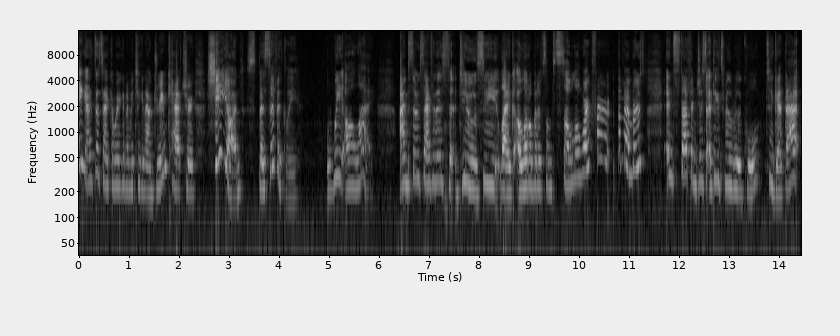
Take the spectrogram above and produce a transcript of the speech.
Hey guys, it's Erika. We're going to be checking out Dreamcatcher Siyeon, specifically, We All Lie. I'm so excited for this to see like a little bit of some solo work for the members and stuff and just I think it's really really cool to get that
